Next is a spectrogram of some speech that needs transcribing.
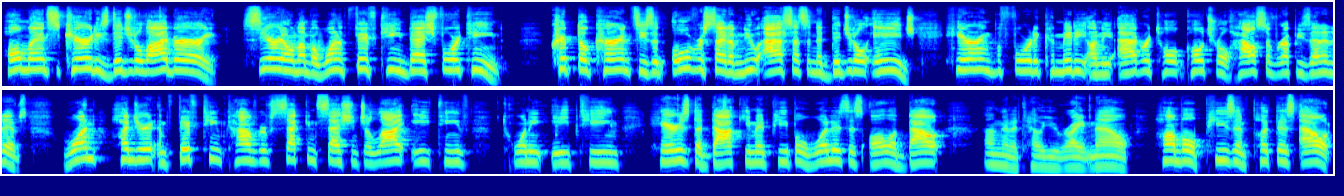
Homeland Security's digital library, serial number 115 14, cryptocurrencies and oversight of new assets in the digital age, hearing before the Committee on the Agricultural House of Representatives, 115th Congress, second session, July 18th, 2018. Here's the document, people. What is this all about? I'm going to tell you right now humble peasant put this out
